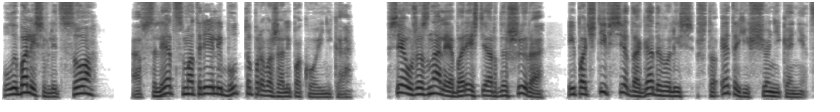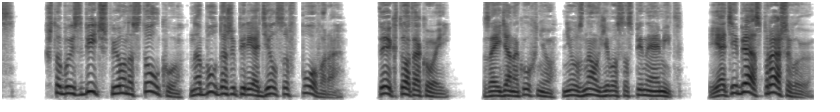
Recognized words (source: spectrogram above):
улыбались в лицо, а вслед смотрели, будто провожали покойника. Все уже знали об аресте Ардешира, и почти все догадывались, что это еще не конец. Чтобы сбить шпиона с толку, Набу даже переоделся в повара. «Ты кто такой?» Зайдя на кухню, не узнал его со спины Амид. «Я тебя спрашиваю.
